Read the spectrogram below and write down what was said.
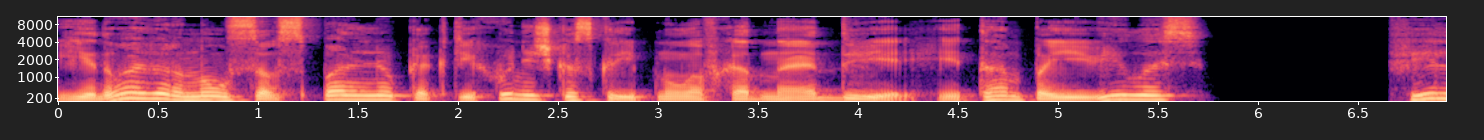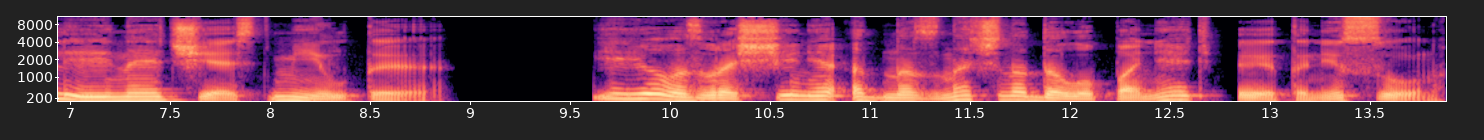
Едва вернулся в спальню, как тихонечко скрипнула входная дверь, и там появилась филейная часть Милты. Ее возвращение однозначно дало понять, это не сон.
